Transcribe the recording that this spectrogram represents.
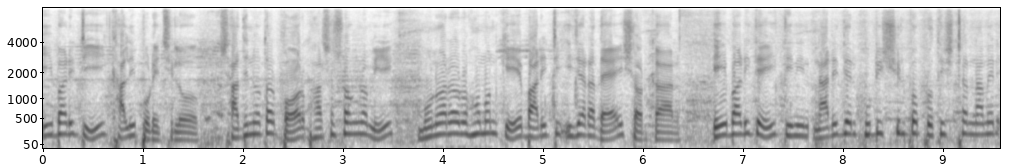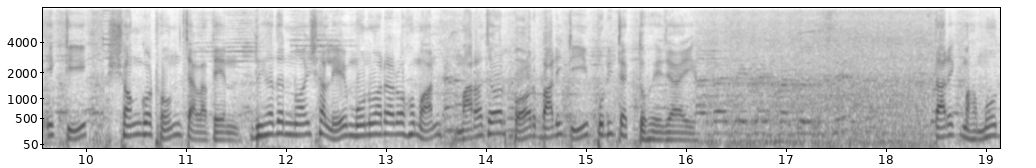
এই বাড়িটি খালি পড়েছিল। স্বাধীনতার পর ভাষা সংগ্রামী মনোয়ারা রহমানকে বাড়িটি ইজারা দেয় সরকার। এই বাড়িতেই তিনি নারীদের কুটির শিল্প প্রতিষ্ঠান নামের একটি সংগঠন চালাতেন। দুই হাজার নয় সালে মনোয়ারা রহমান মারা যাওয়ার পর বাড়িটি পরিত্যক্ত হয়ে যায়। তারেক মাহমুদ,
